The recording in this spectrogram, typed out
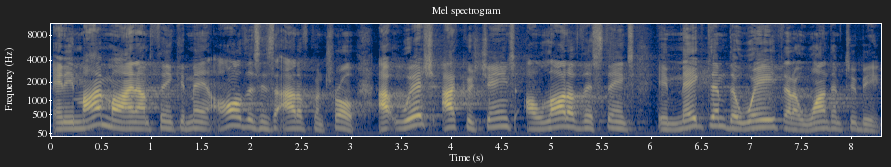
And in my mind, I'm thinking, man, all of this is out of control. I wish I could change a lot of these things and make them the way that I want them to be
